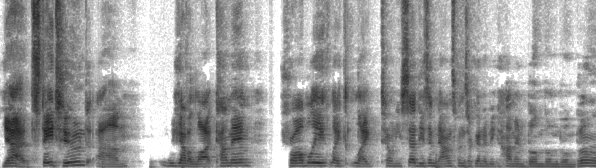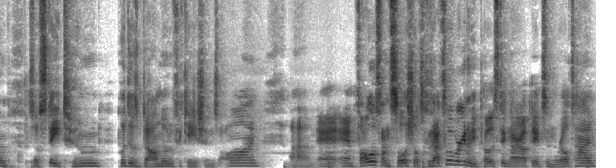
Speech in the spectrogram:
Yeah, stay tuned. Um, we got a lot coming. Probably like like Tony said, these announcements are going to be coming boom, boom, boom, boom. So stay tuned. Put those bell notifications on, um, and, and follow us on socials because that's what we're going to be posting our updates in real time.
